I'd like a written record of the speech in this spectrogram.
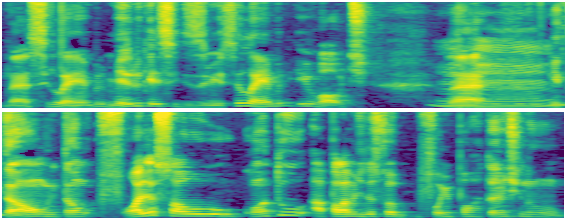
né, se lembre, mesmo que ele se desvie, se lembre e volte, né? Uhum. Então, então, f- olha só o, o quanto a palavra de Deus foi, foi importante no,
